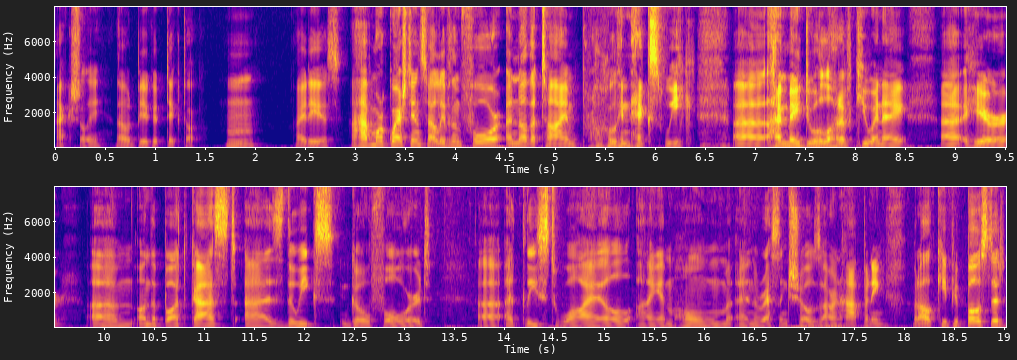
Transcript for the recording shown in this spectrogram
Actually, that would be a good TikTok. Hmm. Ideas. I have more questions. I'll leave them for another time, probably next week. Uh, I may do a lot of Q and A uh, here um, on the podcast as the weeks go forward. Uh, at least while I am home and the wrestling shows aren't happening. But I'll keep you posted.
